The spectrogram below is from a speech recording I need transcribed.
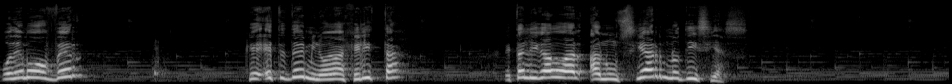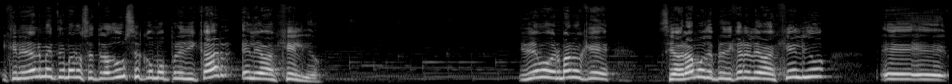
podemos ver que este término evangelista está ligado al anunciar noticias. Y generalmente, hermano, se traduce como predicar el Evangelio. Y vemos, hermano, que si hablamos de predicar el Evangelio, eh,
